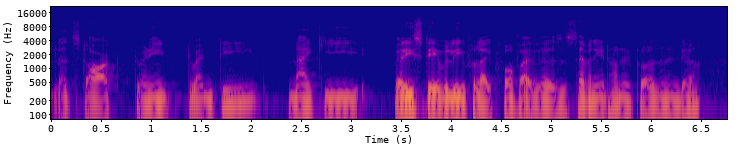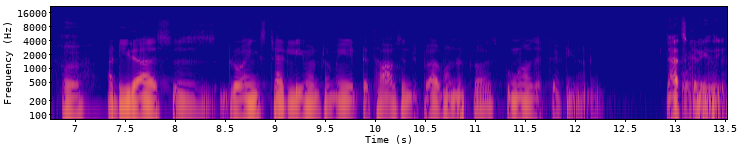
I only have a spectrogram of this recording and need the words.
let's talk 2020. Nike very stably for like four five years is seven eight hundred crores in India. Mm. Adidas was growing steadily, went from eight to thousand to twelve hundred crores. Puma was at fifteen hundred. That's crazy.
